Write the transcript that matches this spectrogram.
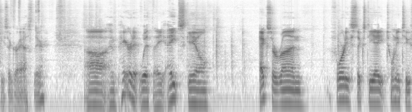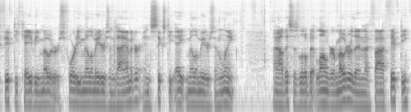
piece of grass there, uh, and paired it with a 8 scale Xerun 40, 68, 22, 50 kV motors, 40 millimeters in diameter and 68 millimeters in length. Now this is a little bit longer motor than the 550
